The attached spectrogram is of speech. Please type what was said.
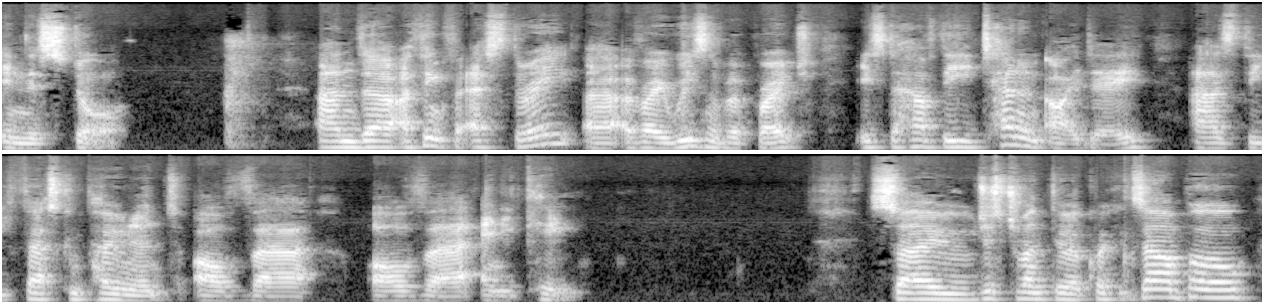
in this store? And I think for S3, a very reasonable approach is to have the tenant ID as the first component of, of any key. So just to run through a quick example,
